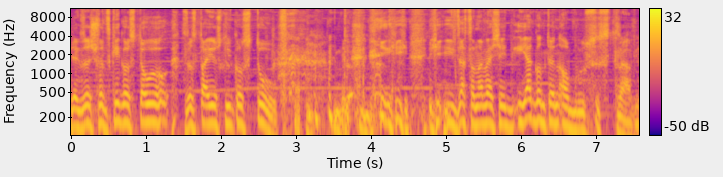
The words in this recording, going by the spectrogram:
jak ze szwedzkiego stołu zostaje już tylko stół. I, i, I zastanawia się, jak on ten obrus strawi.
